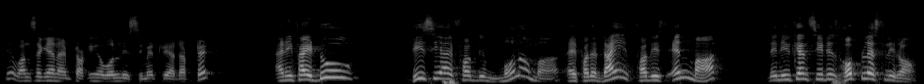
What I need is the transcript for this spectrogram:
okay once again I am talking of only symmetry adapted and if I do DCI for the monomer uh, for the di for this n-mer then you can see it is hopelessly wrong.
